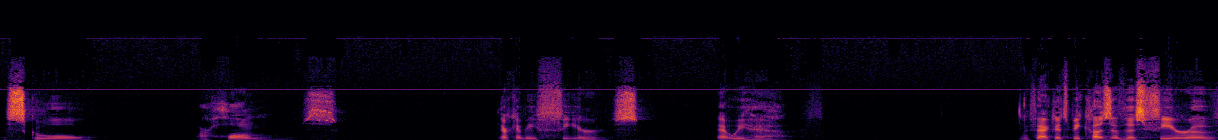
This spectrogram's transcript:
the school, our homes. There can be fears that we have. In fact, it's because of this fear of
